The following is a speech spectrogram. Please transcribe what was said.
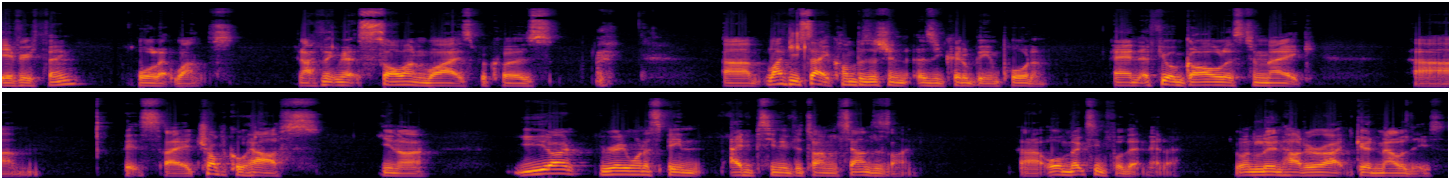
everything all at once, and I think that's so unwise because um, like you say, composition is incredibly important. And if your goal is to make, um, let's say, tropical house, you know, you don't really want to spend 80% of your time on sound design uh, or mixing for that matter. You want to learn how to write good melodies.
